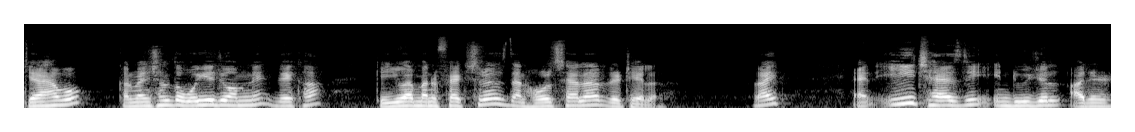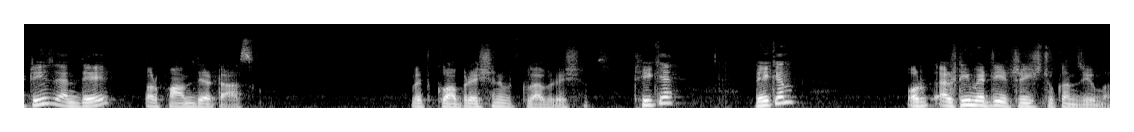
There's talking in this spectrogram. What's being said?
کیا ہے وہ کنوینشن تو وہی ہے جو ہم نے دیکھا کہ you are manufacturer then wholesaler retailer right and each has the individual identity and they perform task ٹھیک ہے لیکن اور ultimately it reach to consumer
